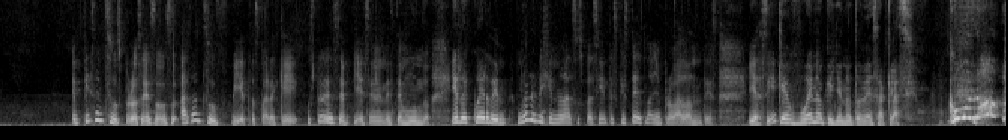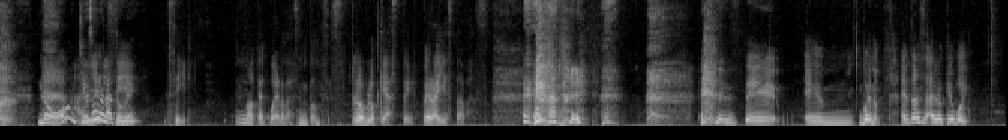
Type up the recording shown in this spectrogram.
empiecen sus procesos, hagan sus dietas para que ustedes empiecen en este mundo. Y recuerden, no le dejen nada a sus pacientes que ustedes no hayan probado antes. Y así. Qué bueno que yo no tomé esa clase. ¿Cómo no? No, yo solo la sí, tomé. Sí, no te acuerdas, entonces lo bloqueaste, pero ahí estabas. Este, este, em, bueno, entonces a lo que voy.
